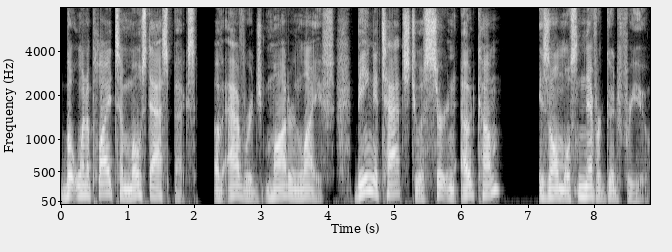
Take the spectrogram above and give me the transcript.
But when applied to most aspects of average modern life, being attached to a certain outcome is almost never good for you.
